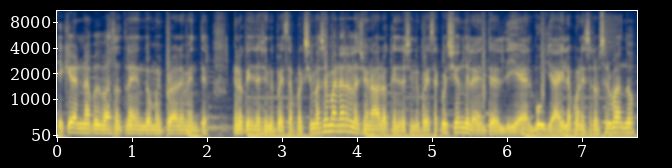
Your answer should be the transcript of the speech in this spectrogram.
y que nada pues va a estar trayendo muy probablemente en lo que vendrá siendo pues esta próxima semana relacionado a lo que vendrá siendo pues esta cuestión del evento del día del bulla, ahí la pueden estar observando,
